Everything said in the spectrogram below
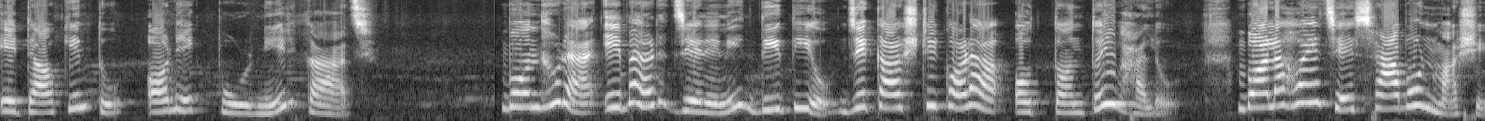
এটাও কিন্তু অনেক পূর্ণের কাজ। বন্ধুরা, এবার জেনে নিই দ্বিতীয়, যে কাজটি করা অত্যন্তই ভালো। বলা হয়েছে শ্রাবণ মাসে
